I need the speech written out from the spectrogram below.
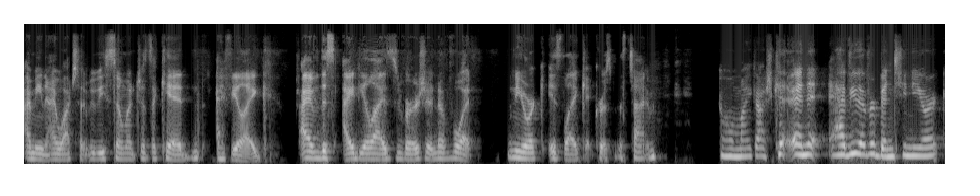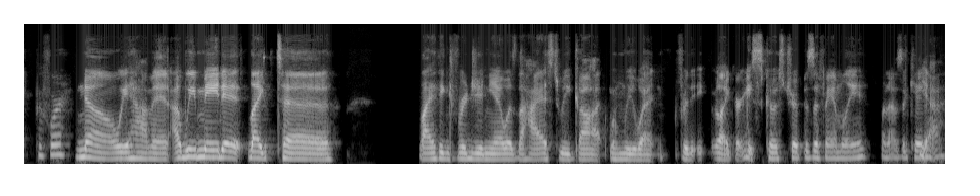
I mean, I watched that movie so much as a kid. I feel like I have this idealized version of what New York is like at Christmas time. Oh my gosh. And have you ever been to New York before? No, we haven't. Uh, we made it like to I think Virginia was the highest we got when we went for the like our East Coast trip as a family when I was a kid. Yeah.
